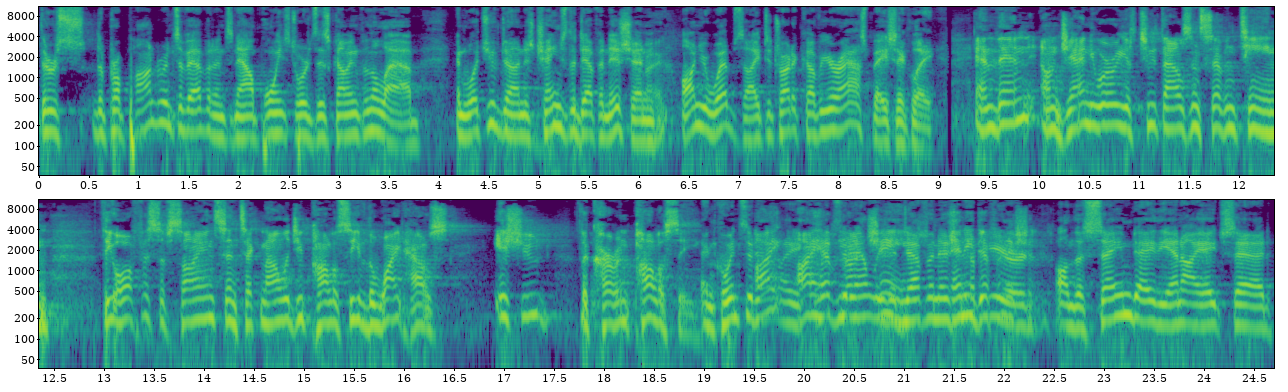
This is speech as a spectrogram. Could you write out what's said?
There's the preponderance of evidence now points towards this coming from the lab, and what you've done is change the definition right. on your website to try to cover your ass, basically. And then on January of 2017, the Office of Science and Technology Policy of the White House issued the current policy. And coincidentally, I, I have not the definition any appeared definition. on the same day the NIH said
